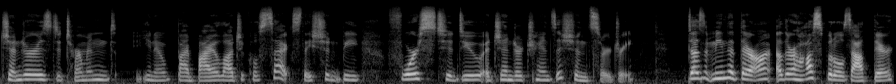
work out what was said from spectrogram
gender is determined, you know, by biological sex. They shouldn't be forced to do a gender transition surgery. Doesn't mean that there aren't other hospitals out there,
